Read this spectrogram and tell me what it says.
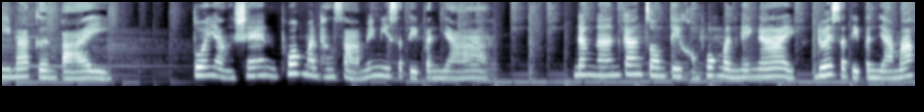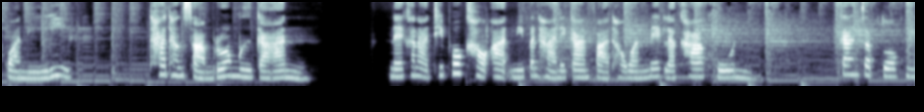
มีมากเกินไป ตัวอย่างเช่น พวกมันทั้งสามไม่มีสติปัญญา ดังนั้นการโจมตีของพวกมันง่าย ๆ ด้วยสติปัญญามากกว่านี้ ถ้าทั้งสามร่วมมือกัน ในขณะที่พวกเขาอาจมีปัญหาในการฝ่าทวันเมฆและฆ่าคุณ การจับตัวคุณ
